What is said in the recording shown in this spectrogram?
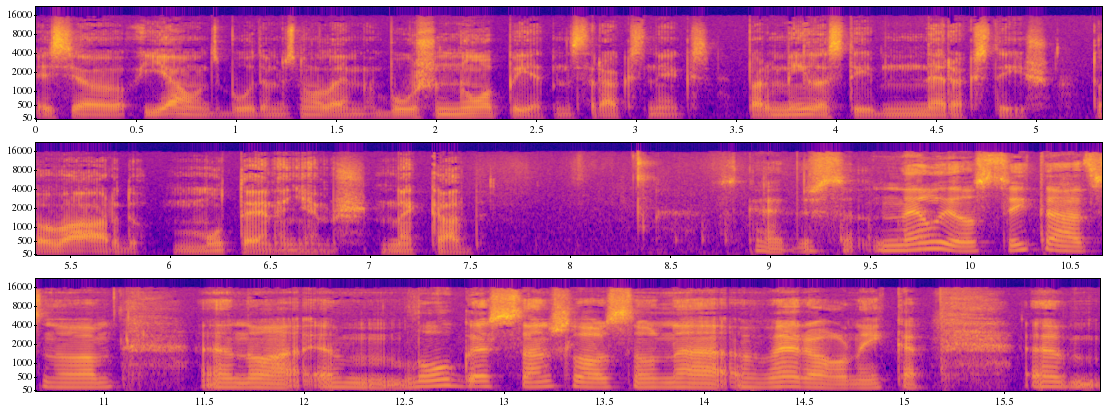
es jau jauns būdams nolēmu, būšu nopietns rakstnieks. Par mīlestību nerakstīšu. To vārdu mutē neņemšu nekad. Skaidrs. Neliels citāts no, no Lūgas, Sanšlaus un uh, Veronika. Um,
